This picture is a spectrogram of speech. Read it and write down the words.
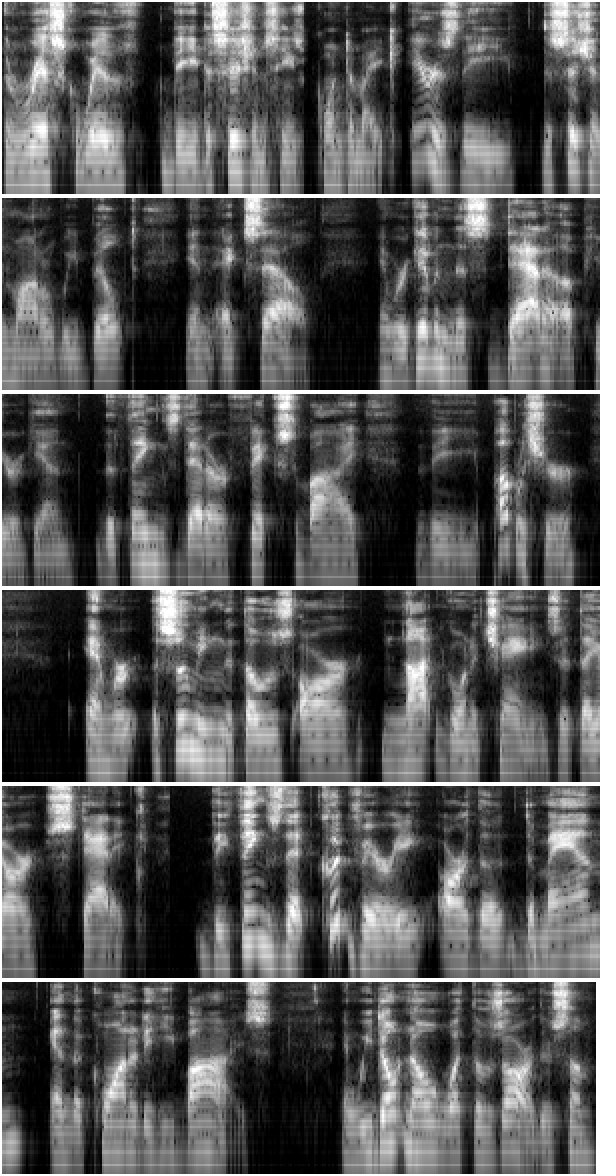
the risk with the decisions he's going to make. Here is the decision model we built in Excel. And we're given this data up here again, the things that are fixed by the publisher. And we're assuming that those are not going to change, that they are static. The things that could vary are the demand and the quantity he buys. And we don't know what those are. There's some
